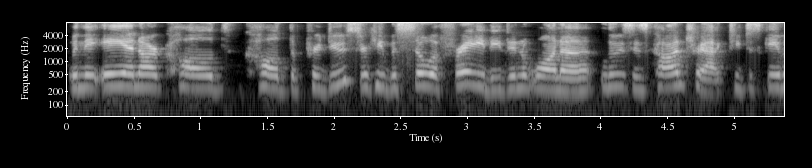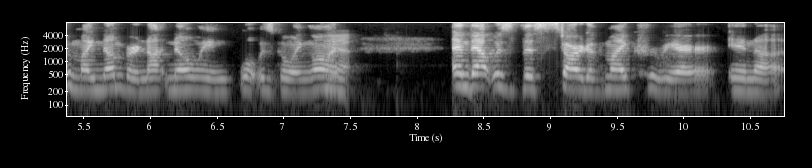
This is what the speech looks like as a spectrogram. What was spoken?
when the A&R called called the producer, he was so afraid he didn't want to lose his contract. He just gave him my number, not knowing what was going on. Yeah. And that was the start of my career in uh,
